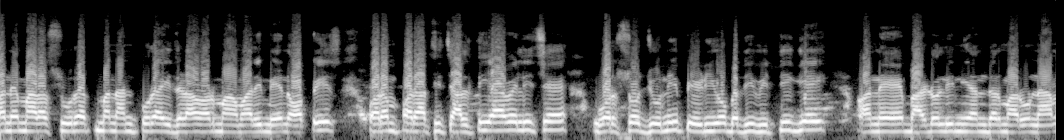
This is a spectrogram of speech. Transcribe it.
અને મારા સુરતમાં નાનપુરા ઈદડાવાડમાં અમારી મેન ઓફિસ પરંપરાથી ચાલતી આવેલી છે. વર્ષો જૂની પેઢીઓ બધી વીતી ગઈ અને બારડોલીની અંદર મારું નામ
